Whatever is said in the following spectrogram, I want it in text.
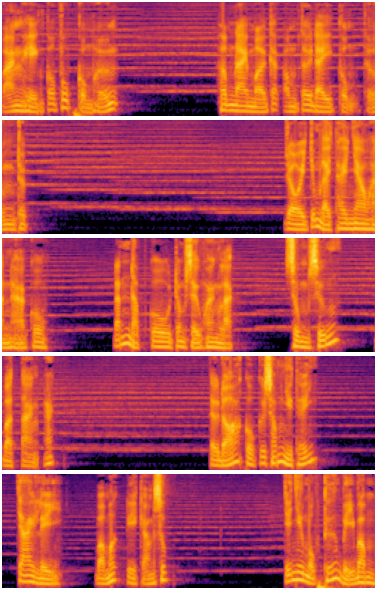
Bạn hiền có phúc cùng hưởng Hôm nay mời các ông tới đây cùng thưởng thức. Rồi chúng lại thay nhau hành hạ cô, Đánh đập cô trong sự hoang lạc, sung sướng và tàn ác. Từ đó cô cứ sống như thế, Chai lì và mất đi cảm xúc. Chỉ như một thứ bị bông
